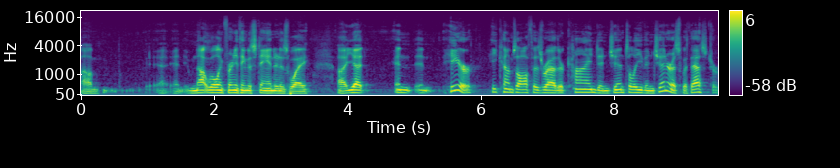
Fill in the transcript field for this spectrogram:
um, and not willing for anything to stand in his way. Uh, yet, in, in here he comes off as rather kind and gentle, even generous with Esther,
